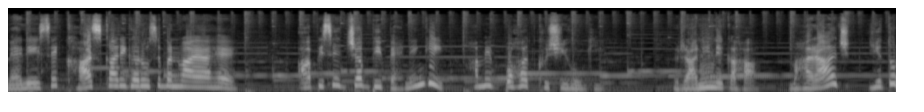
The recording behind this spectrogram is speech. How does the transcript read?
मैंने इसे खास कारीगरों से बनवाया है। आप इसे जब भी पहनेंगी हमें बहुत खुशी होगी। रानी ने कहा, महाराज, ये तो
